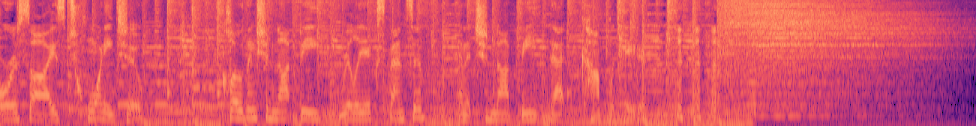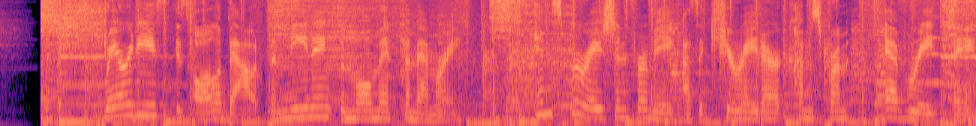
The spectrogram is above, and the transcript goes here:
or a size 22. Clothing should not be really expensive and it should not be that complicated. Rarities is all about the meaning, the moment, the memory. Inspiration for me as a curator comes from everything.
